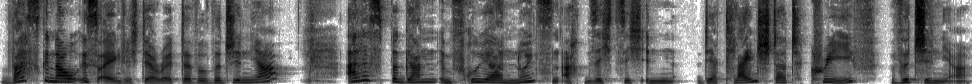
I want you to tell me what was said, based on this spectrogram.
Was genau ist eigentlich der Red Devil Virginia? Alles begann im Frühjahr 1968 in der Kleinstadt Creve, Virginia.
